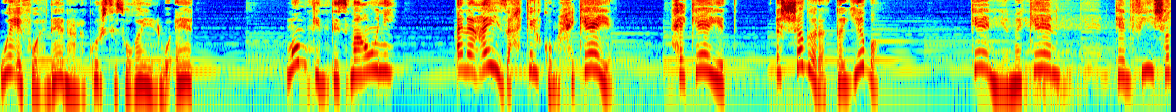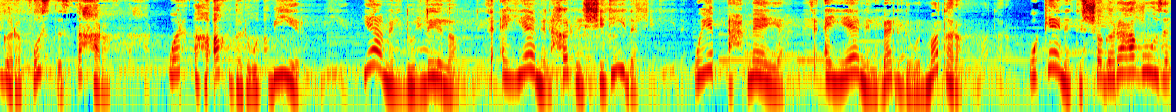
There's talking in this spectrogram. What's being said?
وقف وهدان على كرسي صغير وقال ممكن تسمعوني؟ أنا عايز أحكي لكم حكاية. حكاية الشجرة الطيبة. كان يا مكان كان في شجرة في وسط الصحراء ورقها أخضر وكبير يعمل ضليلة في أيام الحر الشديدة ويبقى حماية في أيام البرد والمطرة. وكانت الشجرة عجوزة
